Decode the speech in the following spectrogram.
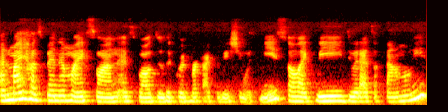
and my husband and my son as well do the grid work activation with me. So like we do it as a family.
